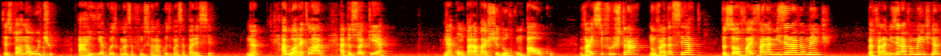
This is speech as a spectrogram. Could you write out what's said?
Você se torna útil. Aí a coisa começa a funcionar, a coisa começa a aparecer. Né? Agora, é claro, a pessoa quer né, comparar bastidor com palco, vai se frustrar, não vai dar certo. A pessoa vai falhar miseravelmente. Vai falhar miseravelmente, né?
